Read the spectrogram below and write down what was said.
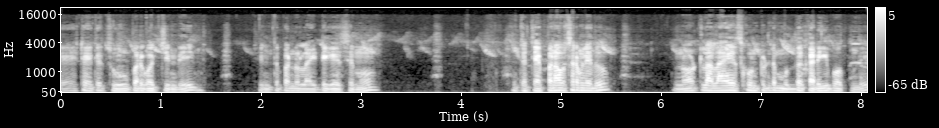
టేస్ట్ అయితే సూపర్గా వచ్చింది. చింతపండు లైట్గా వేసాము. ఇంకా చెప్పనవసరం లేదు. నోట్లో అలా వేసుకుంటుంటే ముద్ద కరిగిపోతుంది.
